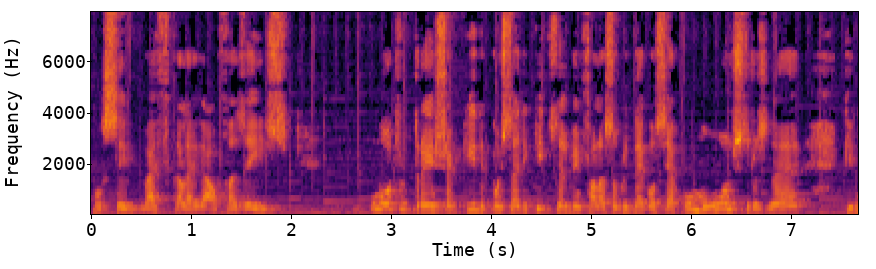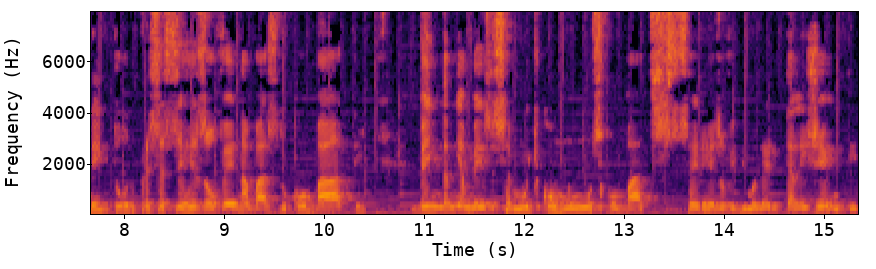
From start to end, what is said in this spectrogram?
Você vai ficar legal fazer isso. Um outro trecho aqui, depois de Sidekicks, ele vem falar sobre negociar com monstros, né? Que nem tudo precisa se resolver na base do combate. Bem, na minha mesa isso é muito comum, os combates serem resolvidos de maneira inteligente,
